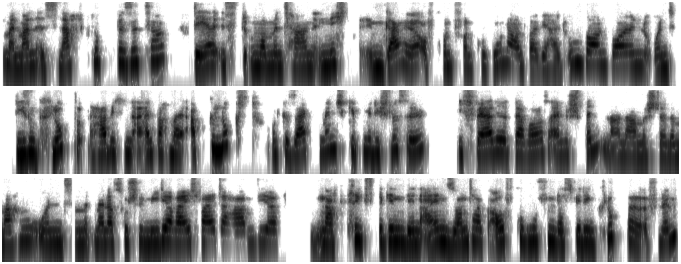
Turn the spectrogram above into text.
mein Mann ist Nachtclubbesitzer der ist momentan nicht im Gange aufgrund von Corona und weil wir halt umbauen wollen. Und diesen Club habe ich ihn einfach mal abgeluchst und gesagt, Mensch, gib mir die Schlüssel. Ich werde daraus eine Spendenannahmestelle machen. Und mit meiner Social-Media-Reichweite haben wir nach Kriegsbeginn den einen Sonntag aufgerufen, dass wir den Club eröffnen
